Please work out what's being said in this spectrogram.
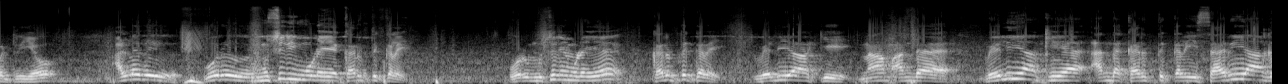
பற்றியோ அல்லது ஒரு முஸ்லீமுடைய கருத்துக்களை ஒரு முஸ்லீமுடைய கருத்துக்களை வெளியாக்கி நாம் அந்த வெளியாக்கிய அந்த கருத்துக்களை சரியாக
